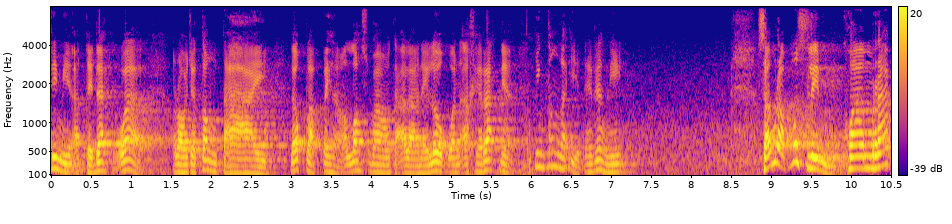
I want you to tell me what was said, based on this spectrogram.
ที่มีอัคดะว่าเราจะต้องตายแล้วกลับไปหาอัลลอฮฺสุบานตะอาลาในโลกวันอาคราตเนี่ยยิ่งต้องละเอียดในเรื่องนี้สำหรับมุสลิมความรัก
